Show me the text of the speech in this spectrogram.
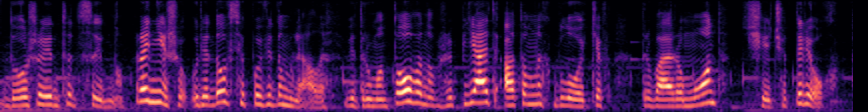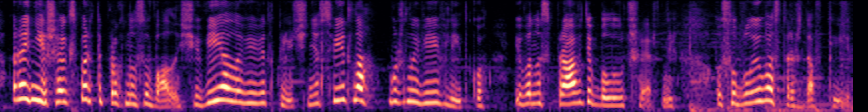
дуже інтенсивно. Раніше урядовці повідомляли, відремонтовано вже 5 атомних блоків. Триває ремонт ще чотирьох. Раніше експерти прогнозували, що віялові відключення світла можливі і влітку, і вони справді були у червні. Особливо страждав Київ.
